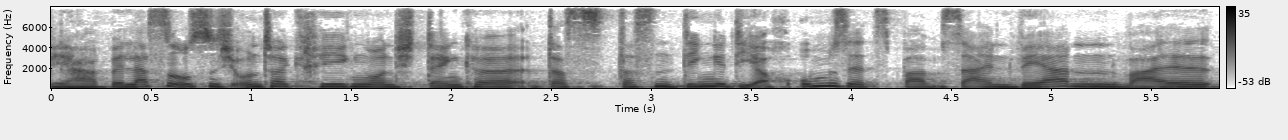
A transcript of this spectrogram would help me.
ja, wir lassen uns nicht unterkriegen und ich denke, das, das sind Dinge, die auch umsetzbar sein werden, weil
